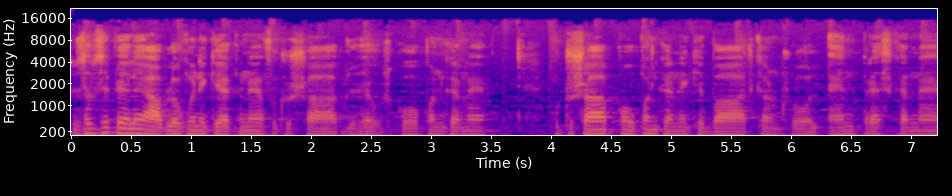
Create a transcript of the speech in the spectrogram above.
तो सबसे पहले आप लोगों ने क्या करना है फ़ोटोशॉप जो है उसको ओपन करना है। फ़ोटोशॉप ओपन करने के बाद कंट्रोल एन प्रेस करना है।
